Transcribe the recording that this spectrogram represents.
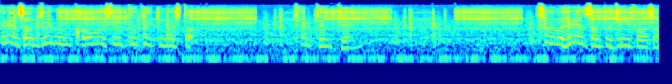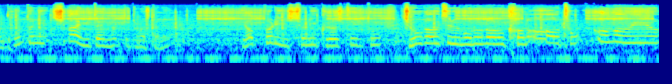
ヘレンさんずいぶん顔をして出てきました。てんてんてん。そういえばヘレンさんとジェニファーさんって本当に姉妹みたいになってきましたねやっぱり一緒に暮らしていると情が移るものなのかなと思うよ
